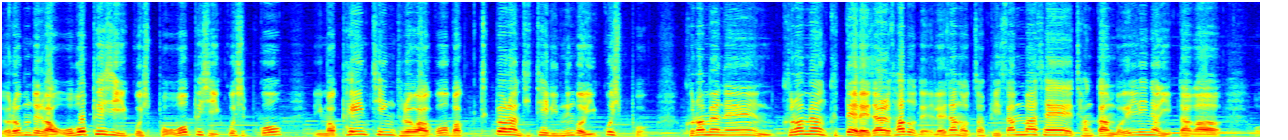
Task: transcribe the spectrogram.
여러분들이 막 오버핏이 입고 싶어. 오버핏이 입고 싶고 이 막 페인팅 들어가고 막 특별한 디테일 있는 거 입고 싶어. 그러면은 그러면 그때 레자를 사도 돼. 레자는 어차피 싼 맛에 잠깐 뭐 1, 2년 입다가 어,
